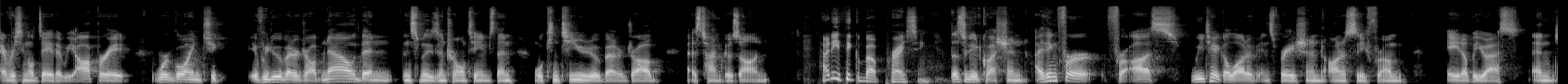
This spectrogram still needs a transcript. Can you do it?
every single day that we operate, we're going to, if we do a better job now than, than some of these internal teams, then we'll continue to do a better job as time goes on. How do you think about pricing? That's a good question. I think for for us, we take a lot of inspiration, honestly, from AWS, and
